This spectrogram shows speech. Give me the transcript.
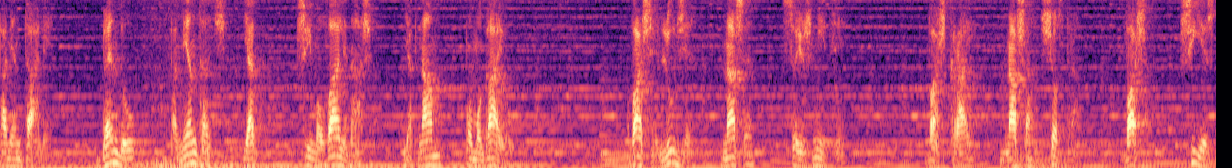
pamiętali. Będą pamiętać, jak przyjmowali nasze, jak nam pomagają. Wasi ludzie, nasze sojusznicy. Wasz kraj, nasza siostra. Wasza przyjaźń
